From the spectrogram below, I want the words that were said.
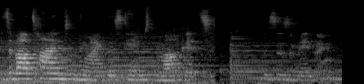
It's about time something like this came to the market. This is amazing.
